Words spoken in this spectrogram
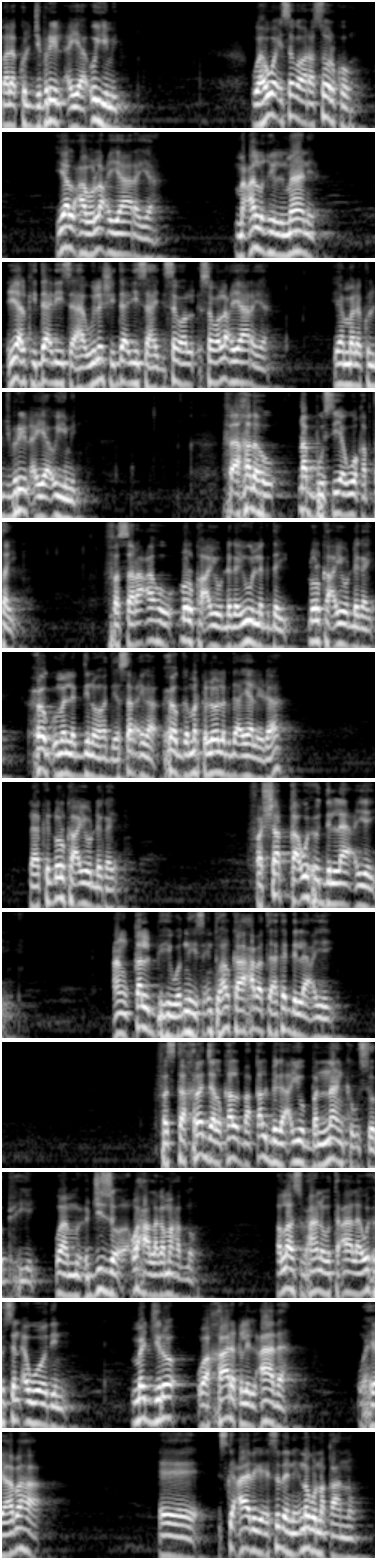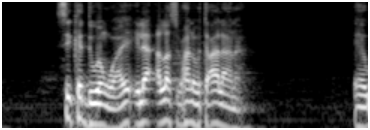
malakul jibriil ayaa u yimid. Wa huwa isagoo rasuulku yalcabu la ciyaaraya maca alkhilmaani ciyaalkii da-diisa ahaa wiilashii da-diisa ahayd isagoo la ciyaaraya yaa malakul jibriil ayaa u yimid. Fa akhadahu dhab buu siiya wuu qabtay. Fa saracahu dhulka ayuu dhigay wuu legday dhulka ayuu dhigay. Xoog uma legdinoo hadee sarciga xoogga marka loo legda ayaa la yidhaah laakiin dhulka ayuu dhigay. Fa shaqa wuxuu dilaaciyey can qalbihi wadnihiisa. Intuu halkaa xabadkaa ka dilaaciyey fastakhraja alqalba qalbiga ayuu bannaanka u soo bixiyey. Waa mucjizo waxaa lagama hadlo. Allah subxaana wa tacaala wuxuusan awoodin. Ma jiro waa khaariq lilcaada. Waxyaabaha iska caadiga ee sidayna inagu naqaano si ka duwan waaye ilaa allah subxaana wa tacaalana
